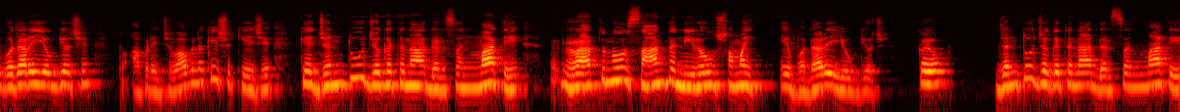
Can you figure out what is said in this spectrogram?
વધારે યોગ્ય છે? તો આપણે જવાબ લખી શકીએ છીએ કે જંતુ જગતના દર્શન માટે રાતનો શાંત નીરવ સમય એ વધારે યોગ્ય છે. કયો? જંતુ જગતના દર્શન માટે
